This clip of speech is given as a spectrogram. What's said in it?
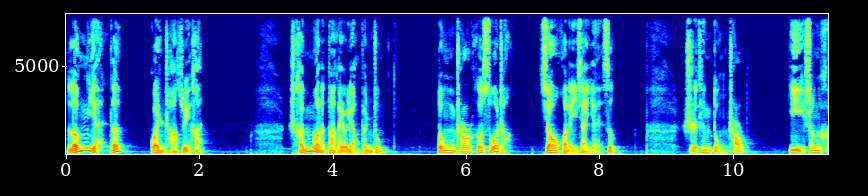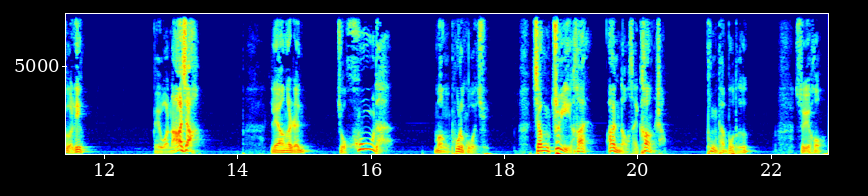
冷眼的观察醉汉。沉默了大概有两分钟，董超和所长交换了一下眼色，只听董超一声喝令：“给我拿下！”两个人就呼的猛扑了过去，将醉汉按倒在炕上。动弹不得，随后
